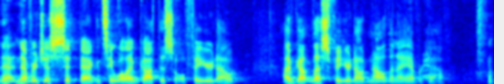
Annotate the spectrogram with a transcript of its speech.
Never just sit back and say, Well, I've got this all figured out. I've got less figured out now than I ever have.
